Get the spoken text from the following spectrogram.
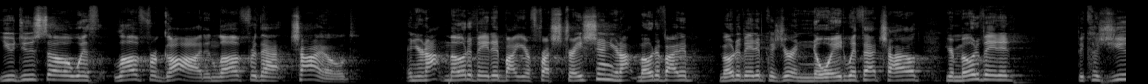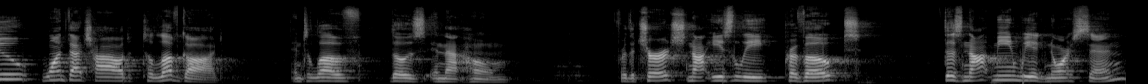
You do so with love for God and love for that child. And you're not motivated by your frustration. You're not motivated, motivated because you're annoyed with that child. You're motivated because you want that child to love God and to love those in that home. For the church, not easily provoked does not mean we ignore sin.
